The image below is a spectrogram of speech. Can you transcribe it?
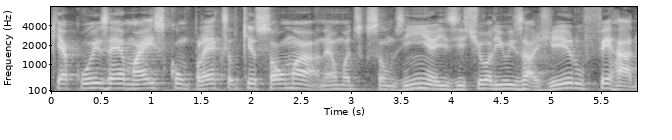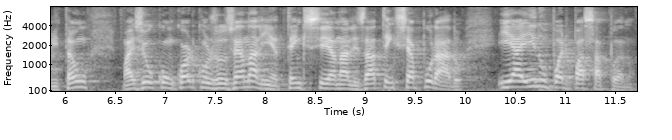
que a coisa é mais complexa do que só uma, né, uma discussãozinha, existiu ali um exagero ferrado. Então, mas eu concordo com o José na linha, tem que ser analisado, tem que ser apurado. E aí não pode passar pano.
